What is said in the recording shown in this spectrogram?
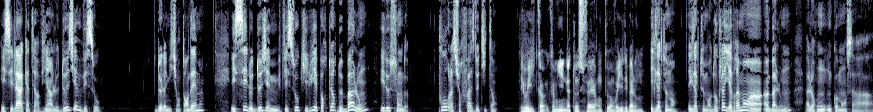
Et c'est là qu'intervient le deuxième vaisseau de la mission Tandem, et c'est le deuxième vaisseau qui lui est porteur de ballons et de sondes pour la surface de Titan. Et oui, comme, comme il y a une atmosphère, on peut envoyer des ballons. Exactement, exactement. Donc là, il y a vraiment un, ballon. Alors on, commence à,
